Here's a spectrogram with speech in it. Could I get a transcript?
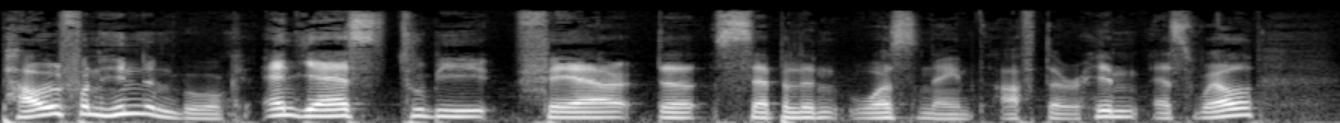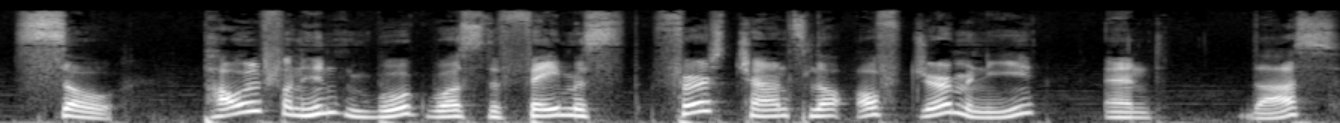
Paul von Hindenburg. And yes, to be fair, the Zeppelin was named after him as well. So, Paul von Hindenburg was the famous first chancellor of Germany, and thus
